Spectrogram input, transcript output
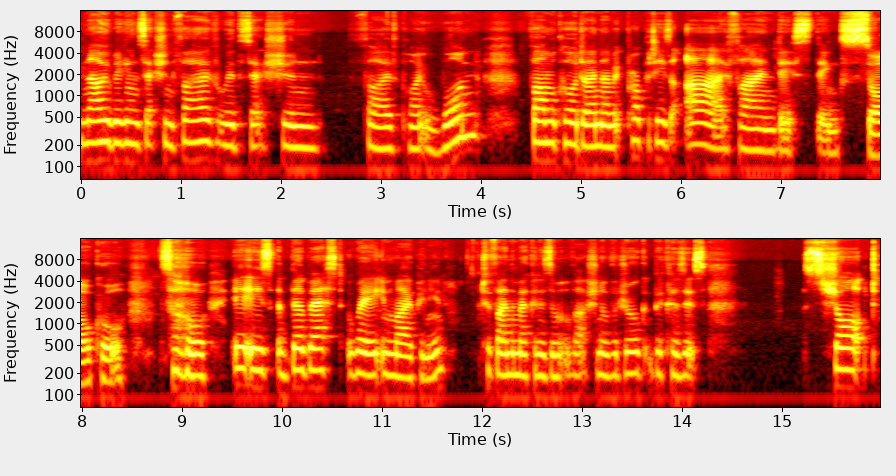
now we begin section 5 with section 5.1 pharmacodynamic properties. I find this thing so cool. So, it is the best way, in my opinion, to find the mechanism of action of a drug because it's short,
